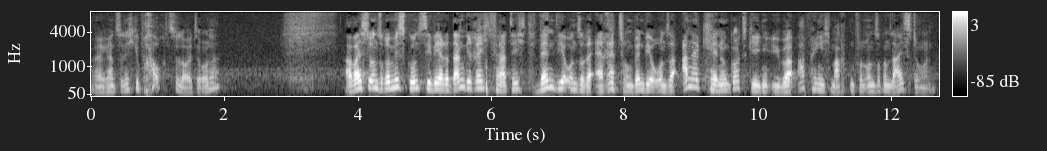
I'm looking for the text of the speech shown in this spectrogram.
Da kannst du nicht gebrauchen zu Leute, oder? Aber weißt du, unsere Missgunst, sie wäre dann gerechtfertigt, wenn wir unsere Errettung, wenn wir unsere Anerkennung Gott gegenüber abhängig machten von unseren Leistungen.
